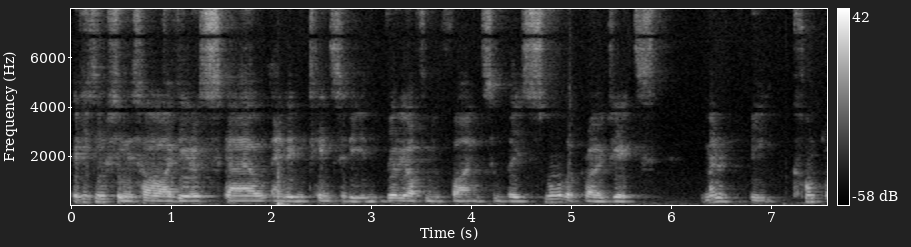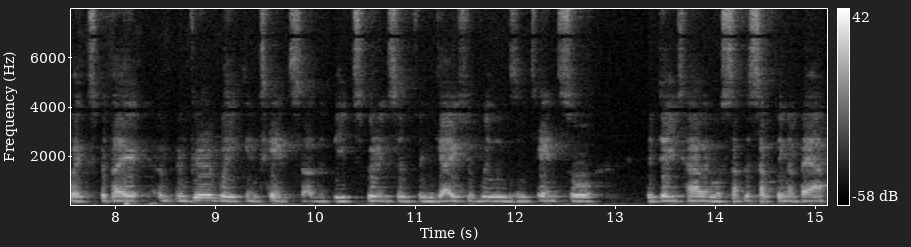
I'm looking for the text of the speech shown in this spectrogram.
It is interesting, this whole idea of scale and intensity. And very often you find some of these smaller projects may not be complex, but they are invariably intense. So the experience of engagement with them is intense, or the detailing, or something, there's something about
